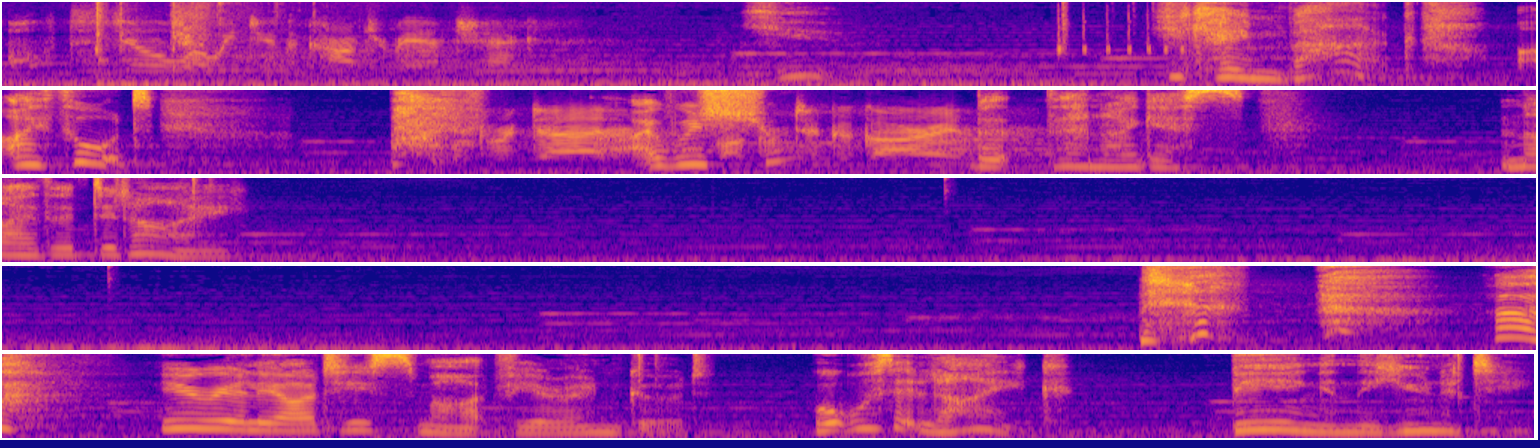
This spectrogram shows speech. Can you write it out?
hold still while we do the contraband check. You? You came back? I thought... we're done, I was Welcome sure... But then I guess... Neither did I. you really are too smart for your own good. What was it like, being in the Unity?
